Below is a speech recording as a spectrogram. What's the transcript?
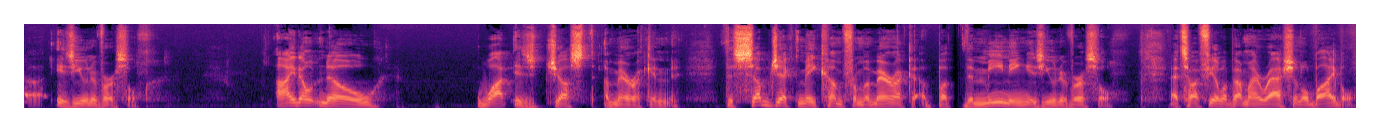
uh, is universal. I don't know what is just American. The subject may come from America, but the meaning is universal. That's how I feel about my rational Bible.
